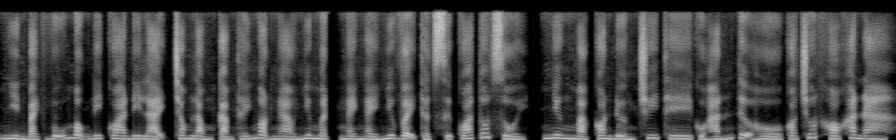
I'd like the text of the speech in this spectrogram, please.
nhìn Bạch Vũ Mộng đi qua đi lại, trong lòng cảm thấy ngọt ngào như mật, ngày ngày như vậy thật sự quá tốt rồi, nhưng mà con đường truy thê của hắn tựa hồ có chút khó khăn a.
